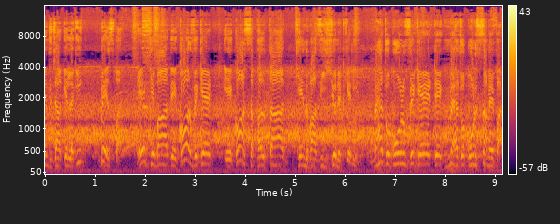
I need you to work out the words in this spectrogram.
गेंद जाके लगी बेस पर। एक के बाद एक और विकेट, एक और सफलता गेंदबाजी यूनिट के लिए। महत्वपूर्ण विकेट एक महत्वपूर्ण समय पर।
